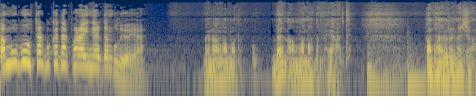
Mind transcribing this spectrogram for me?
Lan bu muhtar bu kadar parayı nereden buluyor ya? Ben anlamadım. Ben anlamadım Hayati. Ama öğreneceğim.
